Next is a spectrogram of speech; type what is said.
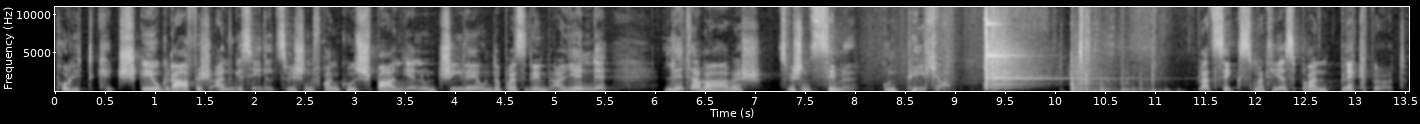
Politkitsch. Geografisch angesiedelt zwischen Francos Spanien und Chile unter Präsident Allende, literarisch zwischen Simmel und Pilcher. Platz 6. Matthias Brandt, Blackbird.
